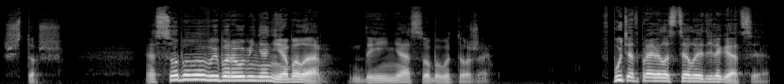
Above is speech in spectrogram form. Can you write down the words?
Что ж, особого выбора у меня не было, да и не особого тоже. В путь отправилась целая делегация.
